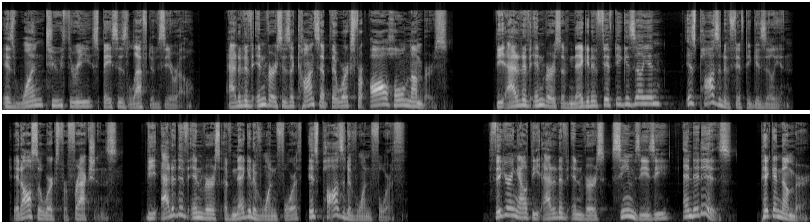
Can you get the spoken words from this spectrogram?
is 1, 2, 3 spaces left of 0. Additive inverse is a concept that works for all whole numbers. The additive inverse of negative 50 gazillion is positive 50 gazillion. It also works for fractions. The additive inverse of negative 1 fourth is positive 1 fourth. Figuring out the additive inverse seems easy, and it is. Pick a number.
